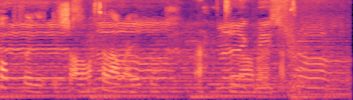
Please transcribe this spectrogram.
hopefully, inshallah. Wassalamu alaikum wabarakatuh.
